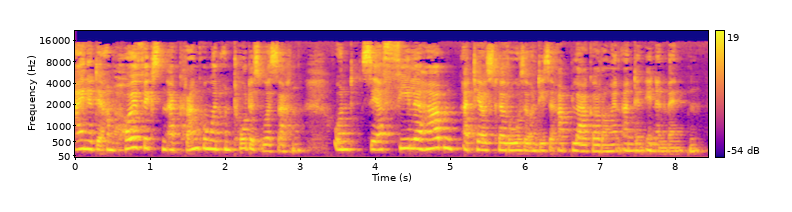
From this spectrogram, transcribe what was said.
einer der am häufigsten Erkrankungen und Todesursachen. Und sehr viele haben Arteriosklerose und diese Ablagerungen an den Innenwänden.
